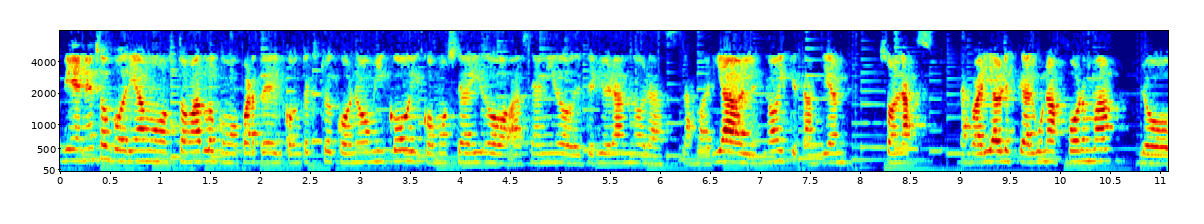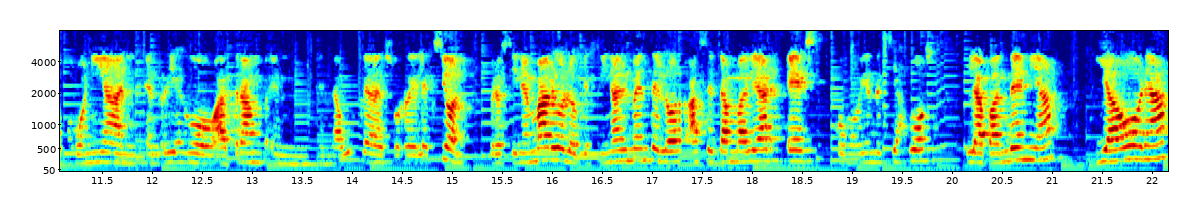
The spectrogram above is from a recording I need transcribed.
Bien, eso podríamos tomarlo como parte del contexto económico y cómo se, ha ido, se han ido deteriorando las, las variables, ¿no? Y que también son las, las variables que de alguna forma lo ponían en riesgo a Trump en, la búsqueda de su reelección. Pero sin embargo, lo que finalmente lo hace tambalear es, como bien decías vos, la pandemia y ahora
